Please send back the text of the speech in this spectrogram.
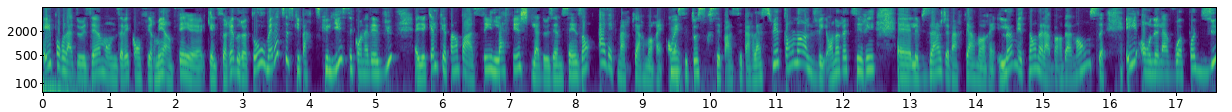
Et pour la deuxième, on nous avait confirmé, en fait, qu'elle serait de retour. Mais là, sais, ce qui est particulier, c'est qu'on avait vu il y a quelques temps passé l'affiche de la deuxième saison avec Marc-Pierre Morin. On sait tous ce qui s'est passé par la suite. On a enlevé, on a retiré euh, le visage de Marc-Pierre Morin. Là, maintenant, on a la bande-annonce et on ne la voit pas du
